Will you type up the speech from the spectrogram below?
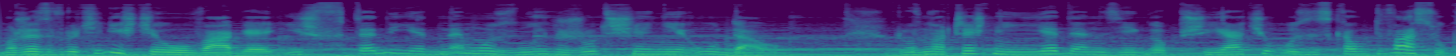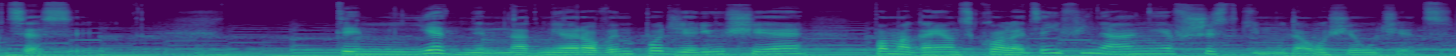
może zwróciliście uwagę, iż wtedy jednemu z nich rzut się nie udał. Równocześnie jeden z jego przyjaciół uzyskał dwa sukcesy. Tym jednym nadmiarowym podzielił się, pomagając koledze, i finalnie wszystkim udało się uciec.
